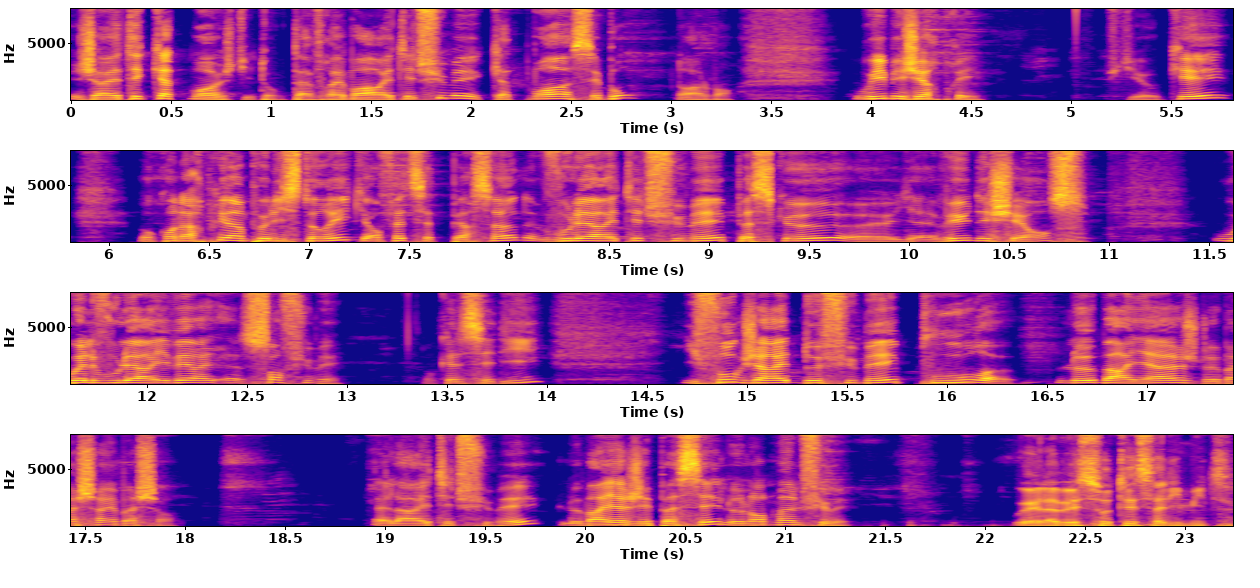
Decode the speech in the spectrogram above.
J'ai arrêté 4 mois. Je dis donc t'as vraiment arrêté de fumer 4 mois c'est bon normalement. Oui mais j'ai repris. Je dis ok. Donc on a repris un peu l'historique et en fait cette personne voulait arrêter de fumer parce que euh, y avait une échéance où elle voulait arriver à- sans fumer. Donc elle s'est dit il faut que j'arrête de fumer pour le mariage de machin et machin. Elle a arrêté de fumer, le mariage est passé, le lendemain elle fumait. Oui, elle avait sauté sa limite.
